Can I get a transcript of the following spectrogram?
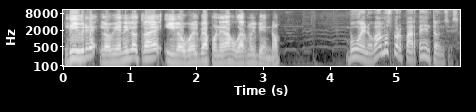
libre, lo viene y lo trae y lo vuelve a poner a jugar muy bien, ¿no? Bueno, vamos por partes entonces.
